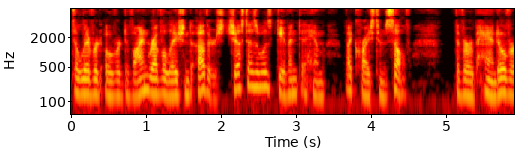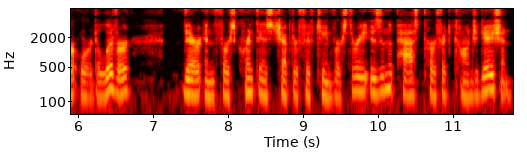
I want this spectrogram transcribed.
delivered over divine revelation to others, just as it was given to him by Christ himself. The verb hand over or deliver there in 1 Corinthians chapter 15 verse 3 is in the past perfect conjugation.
